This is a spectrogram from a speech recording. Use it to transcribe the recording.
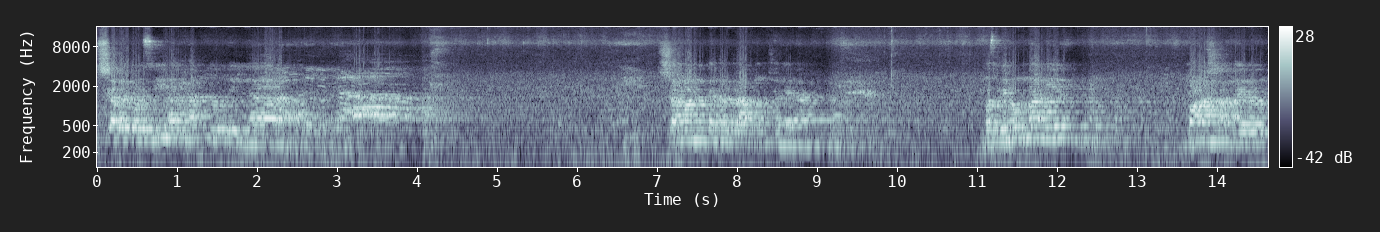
সবাই বলছি, আলহামদুলিল্লাহ। সম্মানিত আপন মুসলিম উম্মাহের মহাসম্মেলন।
